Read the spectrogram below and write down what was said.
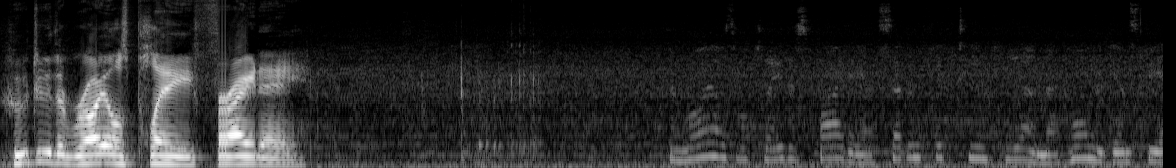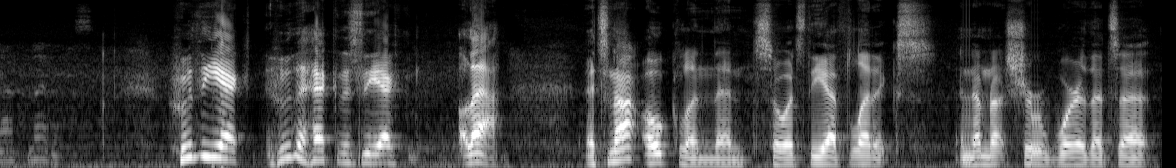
who do the Royals play Friday? The Royals will play this Friday at 7:15 p.m. at home against the Athletics. Who the who the heck is the ah, It's not Oakland then, so it's the Athletics, and I'm not sure where that's at.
